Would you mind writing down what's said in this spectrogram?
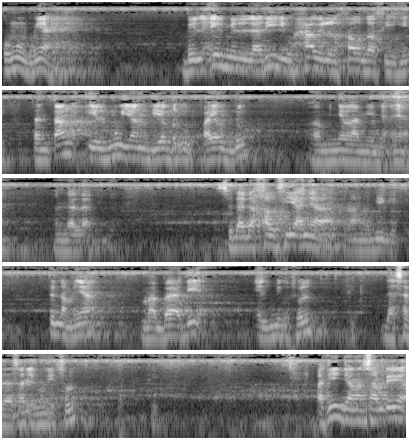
umum ya. Bil ilmi alladhi yuhawil khawda fihi tentang ilmu yang dia berupaya untuk uh, menyelaminya ya mendalaminya. Sudah ada khalfiyahnya kurang lebih gitu itu namanya mabadi ilmi usul dasar-dasar ilmu usul artinya jangan sampai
